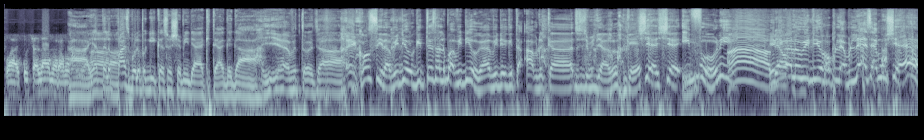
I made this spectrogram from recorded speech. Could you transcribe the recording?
Waalaikumsalam warahmatullahi Ah, yang terlepas boleh pergi ke social media kita Gegar. Ya yeah, betul Jah Eh kongsi lah video Kita selalu buat video kan Video kita up dekat social media tu Okey. Share share info ni Ah, Ini biar- kalau video pelik-pelik Saya mau share eh.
